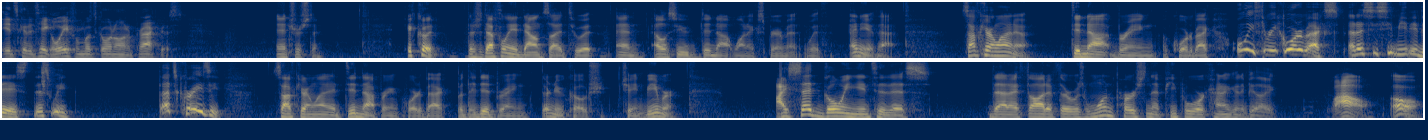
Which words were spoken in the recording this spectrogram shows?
it's going to take away from what's going on in practice. Interesting. It could. There's definitely a downside to it, and LSU did not want to experiment with any of that. South Carolina did not bring a quarterback. Only three quarterbacks at SEC Media Days this week. That's crazy. South Carolina did not bring a quarterback, but they did bring their new coach, Shane Beamer. I said going into this that I thought if there was one person that people were kind of going to be like, wow, oh,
